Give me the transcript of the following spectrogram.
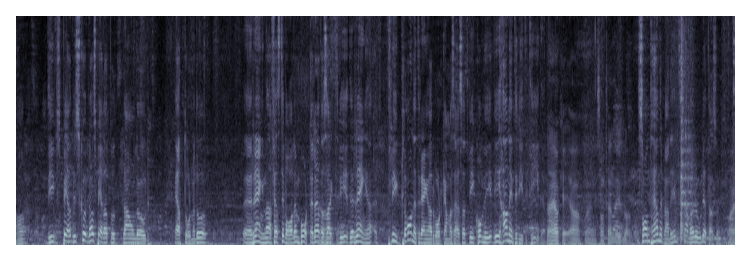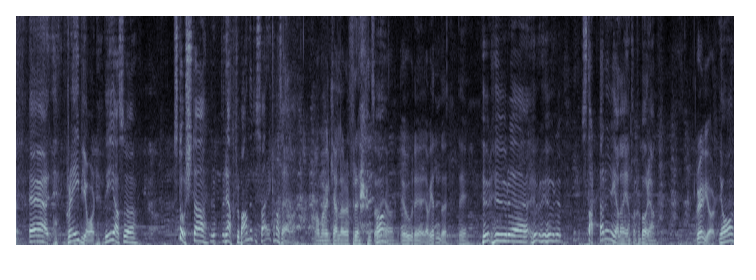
Ja. Vi, spel, vi skulle ha spelat på Download ett år men då eh, regnade festivalen bort. Eller rättare sagt, vi, det regnade, flygplanet regnade bort kan man säga. Så att vi, kom, vi, vi hann inte dit i tid. nej okej, ja, nej, sånt händer ibland. Sånt händer ibland, det är inte så jävla roligt alltså. Eh, Graveyard, det är alltså största retrobandet i Sverige kan man säga va? Om man vill kalla det för det. Så, Ja. ja. Jo, det, jag vet inte. Det, Hur, hur, eh, hur, hur startade det hela egentligen från början? Graveyard. Ja,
